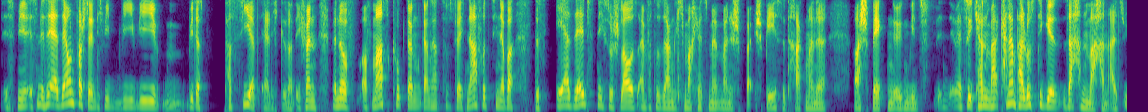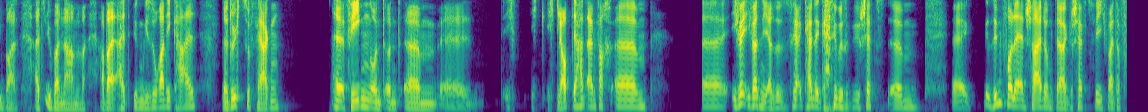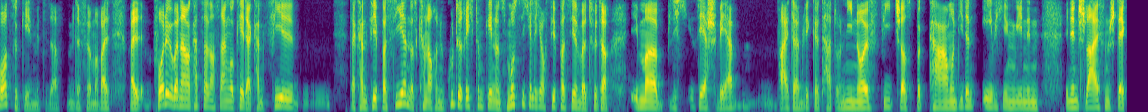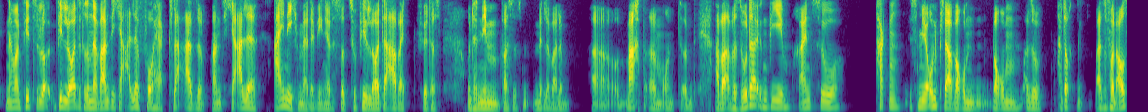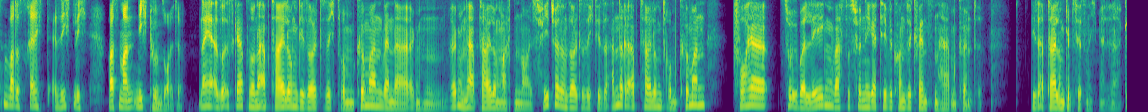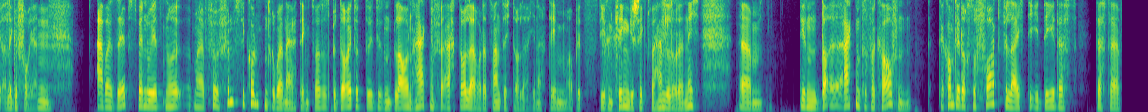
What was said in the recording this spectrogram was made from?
ist mir, ist mir sehr, sehr unverständlich, wie, wie, wie, wie das passiert, ehrlich gesagt. Ich meine, wenn du auf, auf Mars guckst, dann, kannst du das vielleicht nachvollziehen, aber dass er selbst nicht so schlau ist, einfach zu sagen, ich mache jetzt meine Späße, trage meine Waschbecken irgendwie ins, also ich kann, kann ein paar lustige Sachen machen als, Über, als Übernahme, aber halt irgendwie so radikal da durchzufegen, äh, fegen und, und ähm, äh, ich, ich glaube, der hat einfach, ähm, äh, ich, ich weiß nicht, also es ist keine, keine Geschäfts, ähm, äh, sinnvolle Entscheidung, da geschäftsfähig weiter vorzugehen mit dieser, mit der Firma, weil, weil vor der Übernahme kannst du halt noch sagen, okay, da kann viel, da kann viel passieren, das kann auch in eine gute Richtung gehen und es muss sicherlich auch viel passieren, weil Twitter immer sich sehr schwer weiterentwickelt hat und nie neue Features bekam und die dann ewig irgendwie in den, in den Schleifen steckten. Da waren viel zu viele Leute drin, da waren sich ja alle vorher klar, also waren sich ja alle einig mehr oder weniger, dass da zu viele Leute arbeiten für das Unternehmen, was es mittlerweile äh, macht. Ähm, und, und aber, aber so da irgendwie reinzuhacken, ist mir unklar, warum, warum, also hat doch, also von außen war das recht ersichtlich, was man nicht tun sollte. Naja, also es gab so eine Abteilung, die sollte sich drum kümmern, wenn da irgendein, irgendeine Abteilung macht ein neues Feature, dann sollte sich diese andere Abteilung drum kümmern, vorher zu überlegen, was das für negative Konsequenzen haben könnte. Diese Abteilung gibt es jetzt nicht mehr, alle gefeuert. Hm. Aber selbst wenn du jetzt nur mal für fünf Sekunden drüber nachdenkst, was es bedeutet, diesen blauen Haken für 8 Dollar oder 20 Dollar, je nachdem, ob jetzt Stephen King geschickt verhandelt oder nicht, ähm, diesen Do Haken zu verkaufen, da kommt ja doch sofort vielleicht die Idee, dass, dass da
